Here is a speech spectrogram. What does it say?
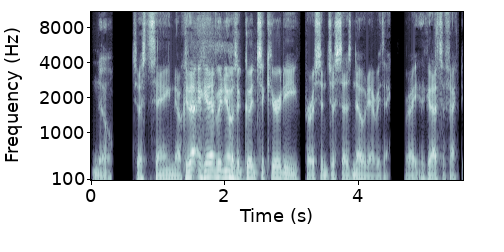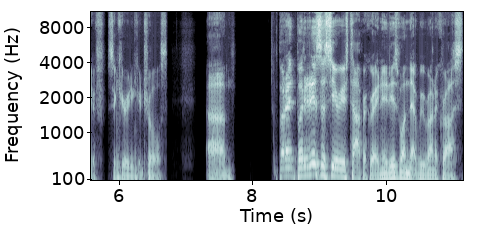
no? Just saying no, because everybody knows a good security person just says no to everything, right? Like that's effective security controls. Um, but I, but it is a serious topic, right? And it is one that we run across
